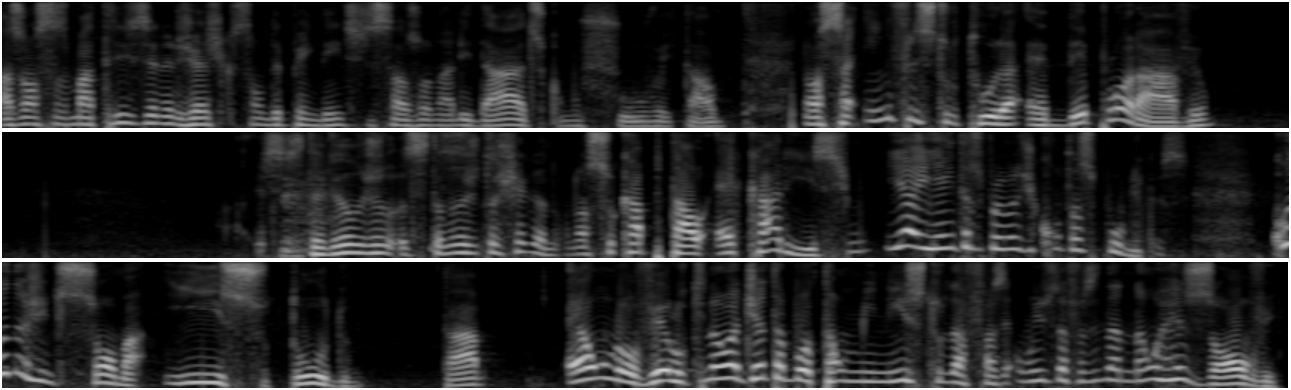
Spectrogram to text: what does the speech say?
As nossas matrizes energéticas são dependentes de sazonalidades, como chuva e tal. Nossa infraestrutura é deplorável. Vocês estão entendendo onde, vocês estão vendo onde eu tô chegando. O nosso capital é caríssimo. E aí entra os problemas de contas públicas. Quando a gente soma isso tudo, tá? É um novelo que não adianta botar um ministro da Fazenda. O ministro da Fazenda não resolve.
